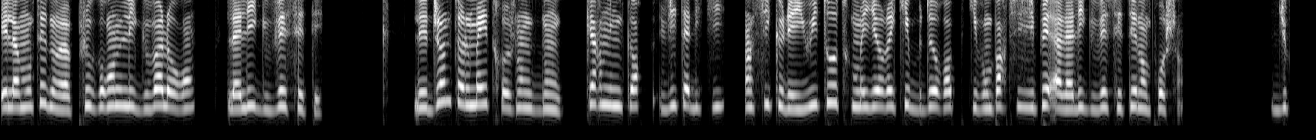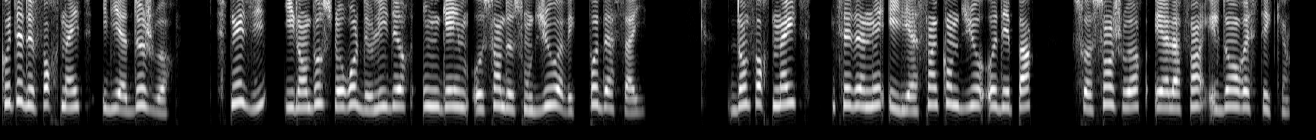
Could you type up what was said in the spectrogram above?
et la montée dans la plus grande ligue Valorant, la ligue VCT. Les Gentlemates rejoignent donc Carmine Corp, Vitality, ainsi que les 8 autres meilleures équipes d'Europe qui vont participer à la ligue VCT l'an prochain. Du côté de Fortnite, il y a deux joueurs. Sneezy, il endosse le rôle de leader in-game au sein de son duo avec Podasai. Dans Fortnite, cette année, il y a 50 duos au départ, soit 100 joueurs, et à la fin, il doit en rester qu'un.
